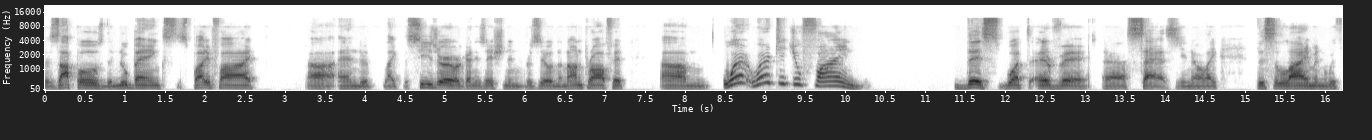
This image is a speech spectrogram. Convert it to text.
the Zappos, the Nubanks, the Spotify, uh, and like the Cesar organization in Brazil, the nonprofit. Um, where where did you find this? What Hervé uh, says, you know, like this alignment with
